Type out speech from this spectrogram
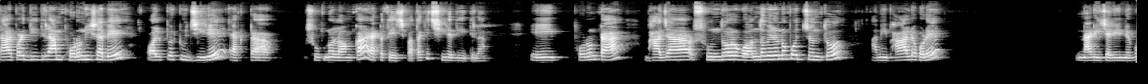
তারপরে দিয়ে দিলাম ফোড়ন হিসাবে অল্প একটু জিরে, একটা শুকনো লঙ্কা আর একটা তেজপাতাকে ছিঁড়ে দিয়ে দিলাম। এই ফোড়নটা ভাজা সুন্দর গন্ধ বেরোনো পর্যন্ত আমি ভালো করে নাড়িয়ে চাড়িয়ে নেব।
